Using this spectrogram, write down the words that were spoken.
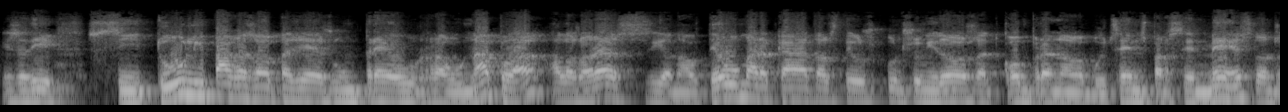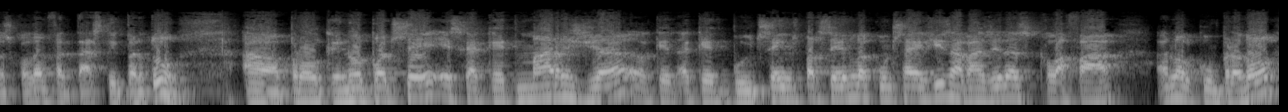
És a dir, si tu li pagues al pagès un preu raonable, aleshores, si en el teu mercat els teus consumidors et compren el 800% més, doncs escolta'm, fantàstic per tu. Uh, però el que no pot ser és que aquest marge, aquest, aquest 800%, l'aconsegueixis a base d'esclafar en el comprador,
